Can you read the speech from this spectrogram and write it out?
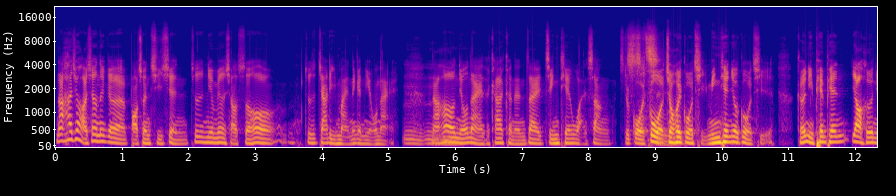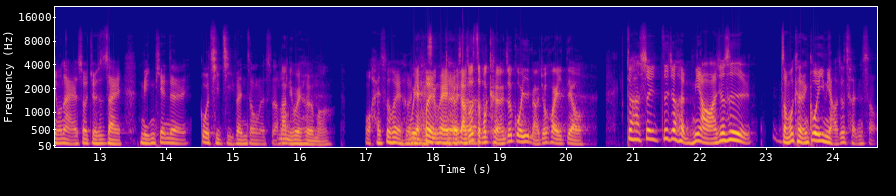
那它就好像那个保存期限，就是你有没有小时候就是家里买那个牛奶，嗯，嗯，然后牛奶它可能在今天晚上就过期过就会过期，明天就过期。可是你偏偏要喝牛奶的时候，就是在明天的过期几分钟的时候。那你会喝吗？我还是会喝，我也还是会喝。想说怎么可能就过一秒就坏掉？对啊，所以这就很妙啊，就是怎么可能过一秒就成熟？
